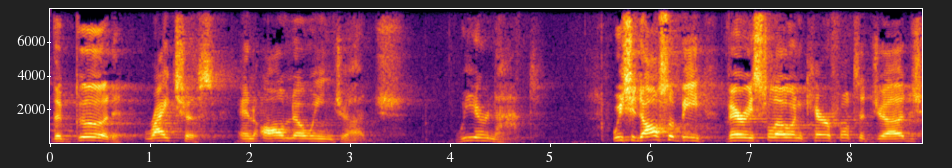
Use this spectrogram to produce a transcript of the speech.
the good, righteous, and all knowing judge. We are not. We should also be very slow and careful to judge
